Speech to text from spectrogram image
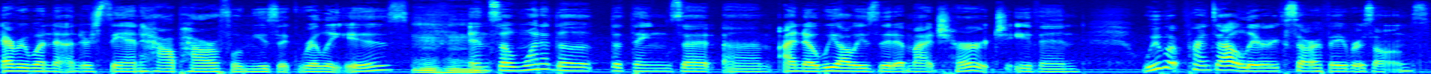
everyone to understand how powerful music really is and so one of the the things that um i know we always did at my church even we would print out lyrics to our favorite songs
